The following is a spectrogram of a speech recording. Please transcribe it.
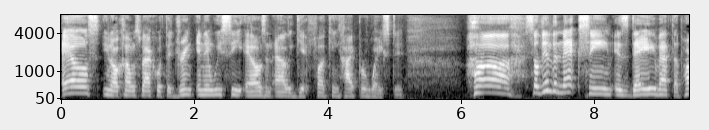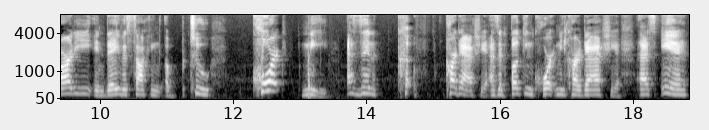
Elz, you know, comes back with a drink, and then we see Elz and Allie get fucking hyper wasted. Uh, so then the next scene is Dave at the party, and Dave is talking to Kourtney, as in Kardashian, as in fucking Kourtney Kardashian, as in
